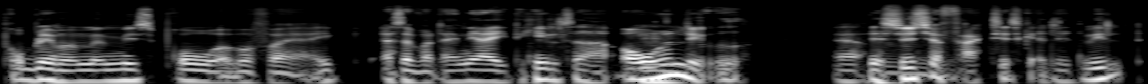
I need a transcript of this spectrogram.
problemer med misbrug, og hvorfor jeg ikke, altså hvordan jeg i det hele taget har overlevet. Ja. Det synes jeg faktisk er lidt vildt.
